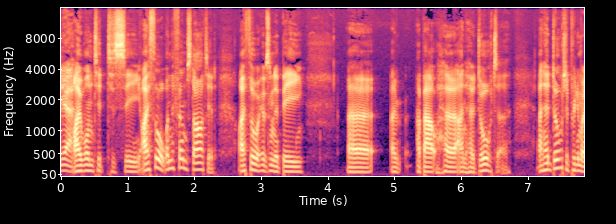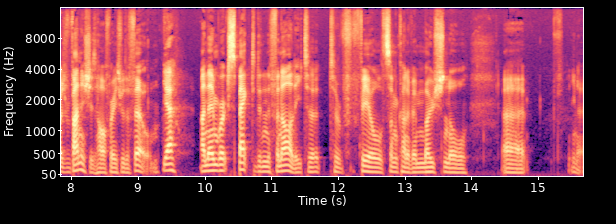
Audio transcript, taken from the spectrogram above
Yeah. I wanted to see. I thought when the film started, I thought it was going to be uh, a, about her and her daughter, and her daughter pretty much vanishes halfway through the film, yeah. and then we're expected in the finale to to feel some kind of emotional, uh, you know,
